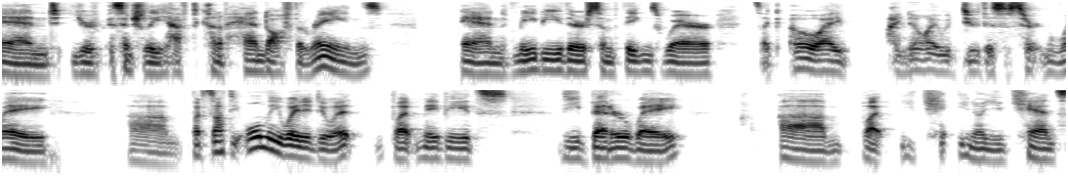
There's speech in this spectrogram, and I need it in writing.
and you're essentially have to kind of hand off the reins. And maybe there's some things where it's like, oh, I I know I would do this a certain way, um, but it's not the only way to do it. But maybe it's the better way. Um, but you can't, you know, you can't.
